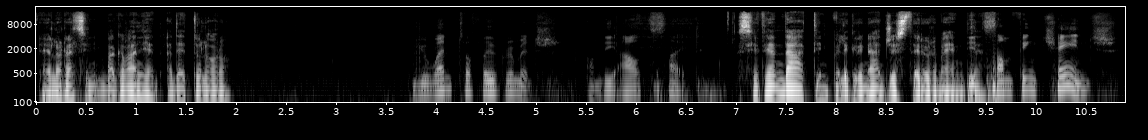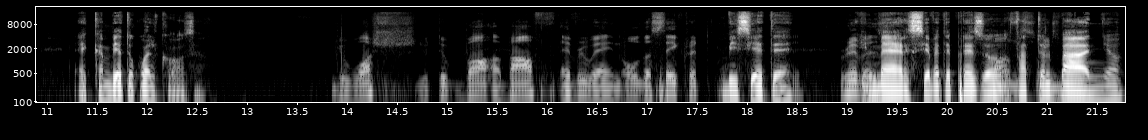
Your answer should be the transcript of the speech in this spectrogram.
E allora il Bhagavan gli ha, detto loro, siete andati in pellegrinaggio esteriormente, è cambiato qualcosa. Vi siete rivers. immersi, avete preso, fatto il bagno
